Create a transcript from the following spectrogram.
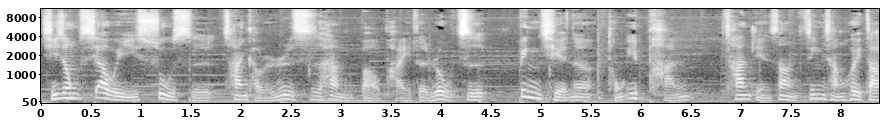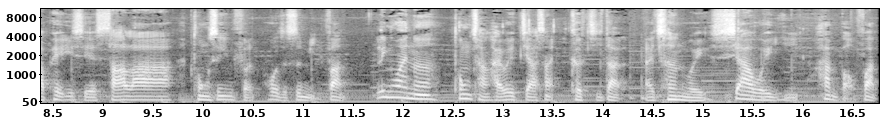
其中夏威夷素食参考了日式汉堡排的肉汁。并且呢，同一盘餐点上经常会搭配一些沙拉、通心粉或者是米饭。另外呢，通常还会加上一颗鸡蛋，来称为夏威夷汉堡饭。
